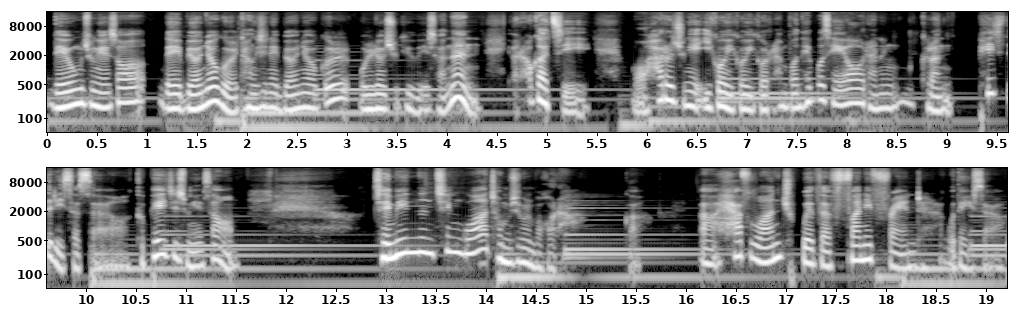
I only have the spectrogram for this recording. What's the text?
내용 중에서 내 면역을 당신의 면역을 올려주기 위해서는 여러 가지 뭐 "하루 중에 이거, 이거, 이거를 한번 해 보세요."라는 그런 페이지들이 있었어요. 그 페이지 중에서 "재미있는 친구와 점심을 먹어라." 그러니까 아 "Have lunch with a funny friend."라고 돼 있어요.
